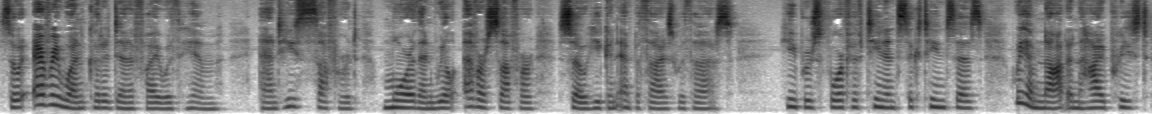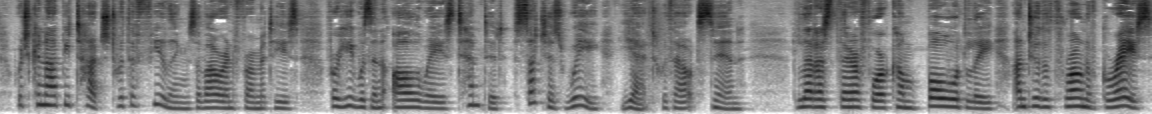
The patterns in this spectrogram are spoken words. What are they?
so everyone could identify with him. And he suffered more than we'll ever suffer, so he can empathize with us. Hebrews 4:15 and 16 says, "We have not an high priest which cannot be touched with the feelings of our infirmities, for he was in all ways tempted, such as we, yet without sin." Let us therefore come boldly unto the throne of grace,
